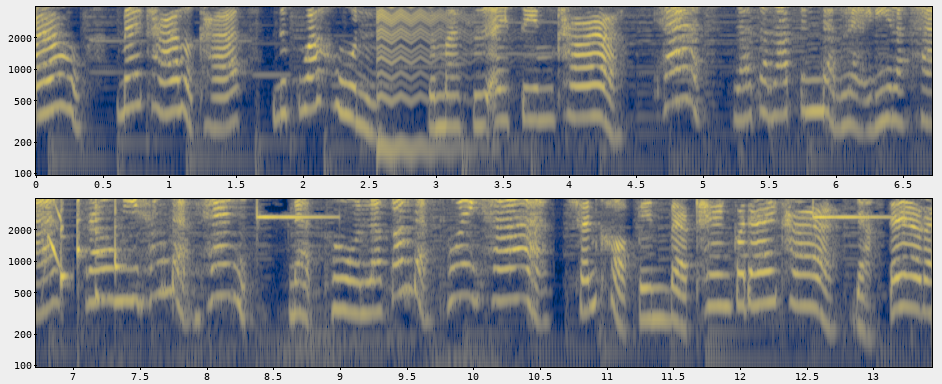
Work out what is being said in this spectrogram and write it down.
อ้าว แม่ค้าเหรอคะ นึกว่าหุ่น จะมาซื้อไอติมค่ะ ค่ะ แล้วจะรับเป็นแบบไหนดีล่ะคะ เรามีทั้งแบบแท่งแบบโคนแล้วก็แบบถ้วยค่ะ ฉันขอเป็นแบบแท่งก็ได้ค่ะ อยากได้อะไร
